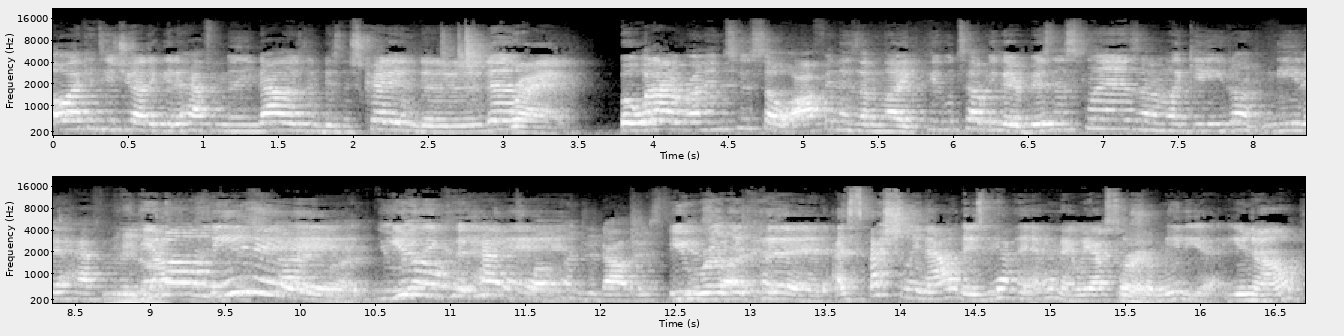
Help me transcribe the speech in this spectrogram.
oh, I can teach you how to get a half a million dollars in business credit and da da da da. Right. But what I run into so often is I'm like, people tell me their business plans, and I'm like, yeah, you don't need a half million You don't need it. You, You really could have it. twelve hundred dollars. You really could, especially nowadays. We have the internet, we have social Right. media, you know?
